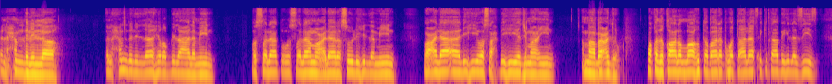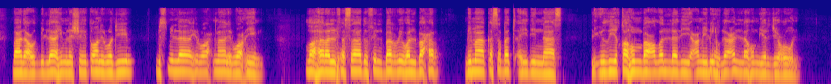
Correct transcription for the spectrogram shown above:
الحمد لله الحمد لله رب العالمين والصلاة والسلام على رسوله الأمين وعلى آله وصحبه أجمعين. أما بعد وقد قال الله تبارك وتعالى في كتابه العزيز بعد أعوذ بالله من الشيطان الرجيم. بسم الله الرحمن الرحيم. ظهر الفساد في البر والبحر بما كسبت أيدي الناس. ليذيقهم بعض الذي عملوا لعلهم يرجعون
